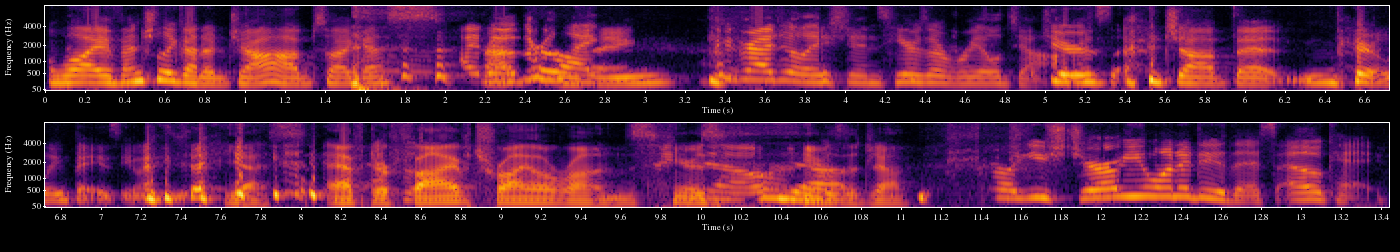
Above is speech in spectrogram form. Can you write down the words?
Well, I eventually got a job, so I guess I know, they're like- congratulations here's a real job here's a job that barely pays you anything. Yes. After five trial runs, here's No. here's Yeah. the job. Are you sure you want to do this? Okay.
